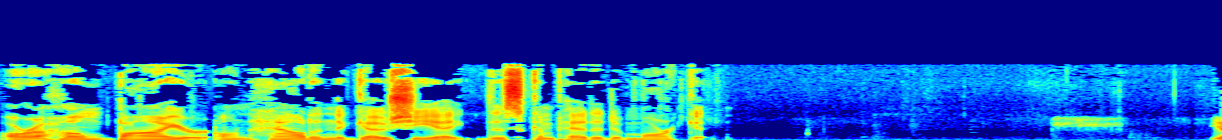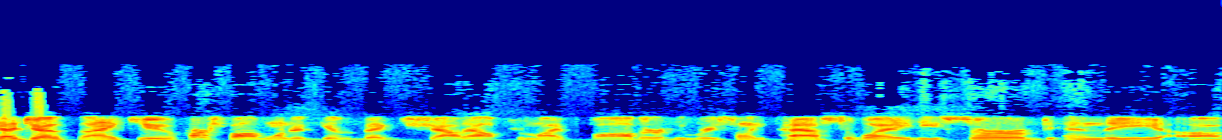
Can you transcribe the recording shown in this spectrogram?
or a home buyer on how to negotiate this competitive market. Yeah, Joe, thank you. First of all, I wanted to give a big shout out to my father who recently passed away. He served in the uh,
